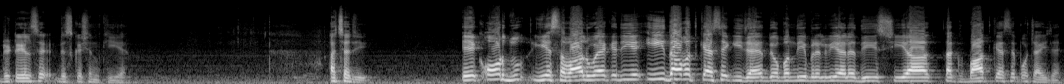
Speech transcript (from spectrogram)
ڈیٹیل سے ڈسکشن کی ہے۔ اچھا جی ایک اور یہ سوال ہوا ہے کہ جی یہ ای دعوت کیسے کی جائے؟ دیوبندی، بریلوی اہل حدیث شیعہ تک بات کیسے پہنچائی جائے؟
